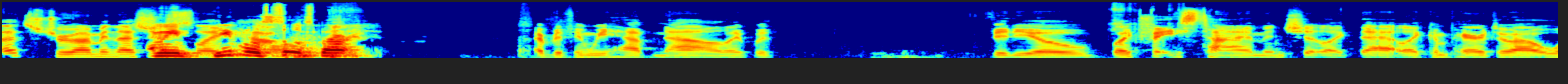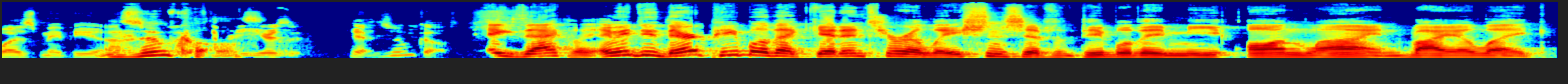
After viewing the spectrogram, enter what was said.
That's true. I mean, that's I just mean, like people still start- everything we have now, like with video, like FaceTime and shit like that, like compared to how it was maybe I Zoom know, like 30 calls. Years, yeah, Zoom calls. Exactly. I mean, dude, there are people that get into relationships with people they meet online via like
